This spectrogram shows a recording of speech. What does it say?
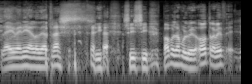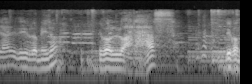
De ahí venía lo de atrás. Sí, sí, sí. Vamos a volver otra vez. Ya lo miro. Digo, ¿lo harás? Digo,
